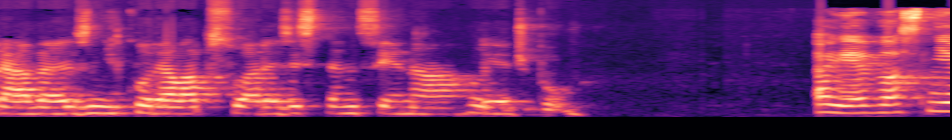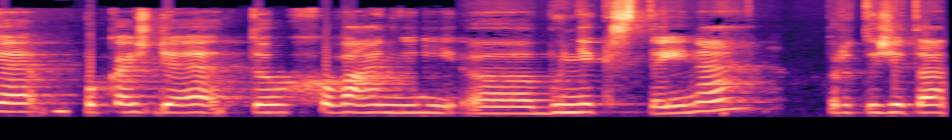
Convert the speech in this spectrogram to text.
práve vzniku relapsu a rezistencie na liečbu. A je vlastně po každé to chování uh, buněk stejné, protože ta,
